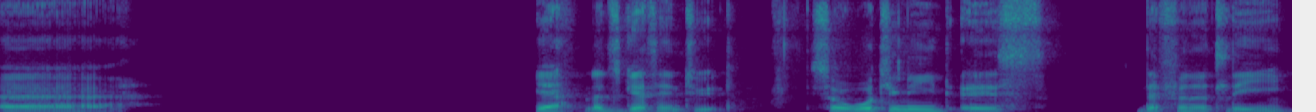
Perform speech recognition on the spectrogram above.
uh, yeah, let's get into it. So what you need is definitely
